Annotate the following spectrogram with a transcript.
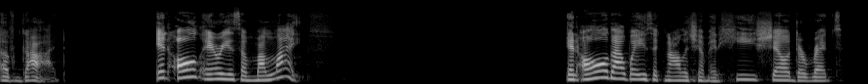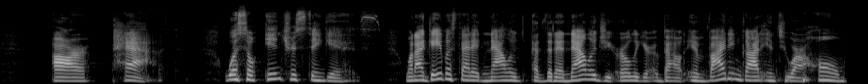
of God in all areas of my life. In all thy ways acknowledge him, and he shall direct our path. What's so interesting is when I gave us that analogy, uh, that analogy earlier about inviting God into our home,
